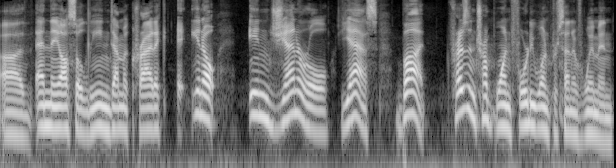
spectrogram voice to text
uh, and they also lean Democratic, eh, you know, in general, yes, but President Trump won 41% of women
